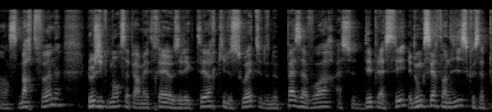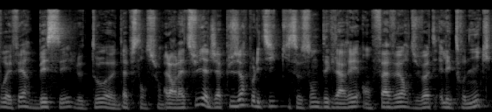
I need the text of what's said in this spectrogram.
un smartphone. Logiquement, ça permettrait aux électeurs qui le souhaitent de ne pas avoir à se déplacer. Et donc certains disent que ça pourrait faire baisser le taux euh, d'abstention. Alors là-dessus, il y a déjà plusieurs politiques qui se sont déclarées en faveur du vote électronique.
